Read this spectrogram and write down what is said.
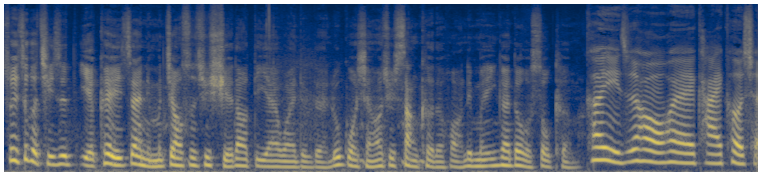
所以这个其实也可以在你们教室去学到 DIY，对不对？如果想要去上课的话，你们应该都有授课嘛？可以之后会开课程，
